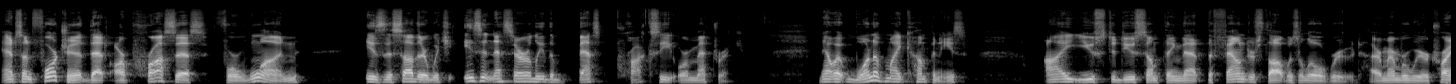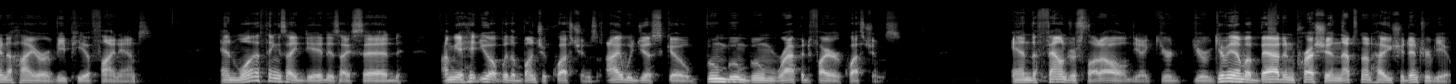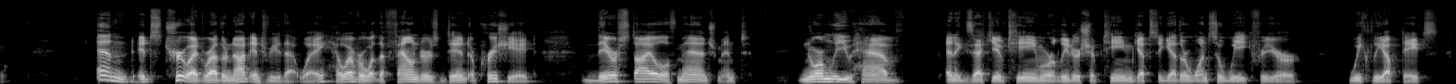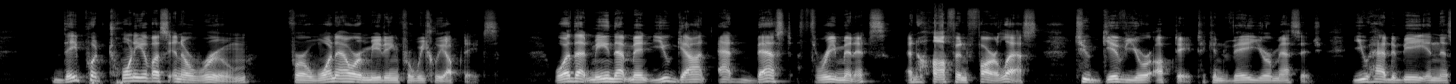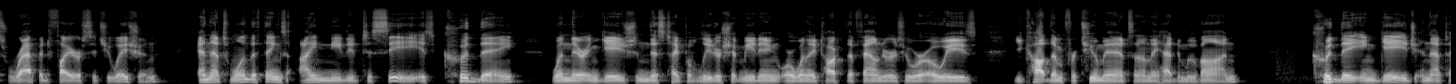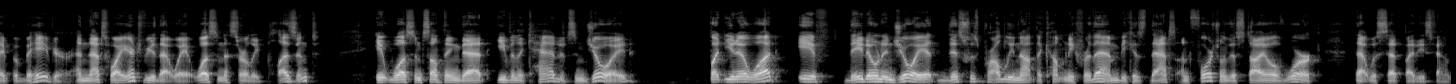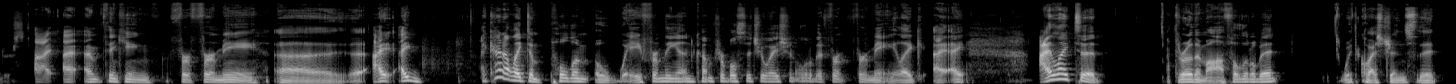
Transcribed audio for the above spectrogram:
And it's unfortunate that our process for one is this other, which isn't necessarily the best proxy or metric. Now, at one of my companies, I used to do something that the founders thought was a little rude. I remember we were trying to hire a VP of finance, and one of the things I did is I said, I'm going to hit you up with a bunch of questions. I would just go boom, boom, boom, rapid fire questions. And the founders thought, oh, you're, you're giving them a bad impression. That's not how you should interview. And it's true, I'd rather not interview that way. However, what the founders didn't appreciate, their style of management, normally you have an executive team or a leadership team gets together once a week for your weekly updates. They put 20 of us in a room for a one hour meeting for weekly updates. What did that mean? That meant you got at best three minutes and often far less to give your update, to convey your message. You had to be in this rapid fire situation. And that's one of the things I needed to see is could they, when they're engaged in this type of leadership meeting or when they talk to the founders who are always, you caught them for two minutes and then they had to move on, could they engage in that type of behavior? And that's why I interviewed that way. It wasn't necessarily pleasant it wasn't something that even the candidates enjoyed. But you know what? If they don't enjoy it, this was probably not the company for them because that's unfortunately the style of work that was set by these founders. I, I am thinking for for me, uh, I I I kind of like to pull them away from the uncomfortable situation a little bit. For for me, like I I, I like to throw them off a little bit with questions that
